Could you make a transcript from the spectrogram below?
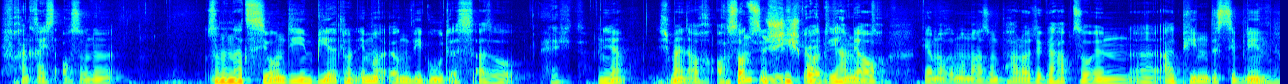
Frankreich ist auch so eine, so eine Nation, die im Biathlon immer irgendwie gut ist. Also, Echt? ja. Ich meine auch, auch sonst im ich Skisport. Die haben ja auch, die haben auch immer mal so ein paar Leute gehabt, so in äh, alpinen Disziplinen. Mhm.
